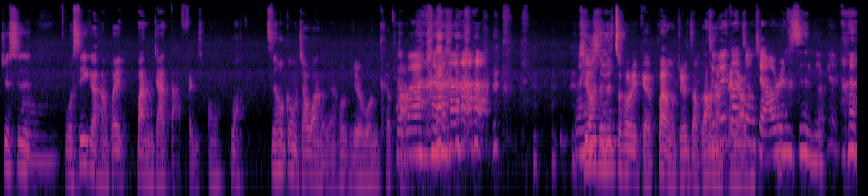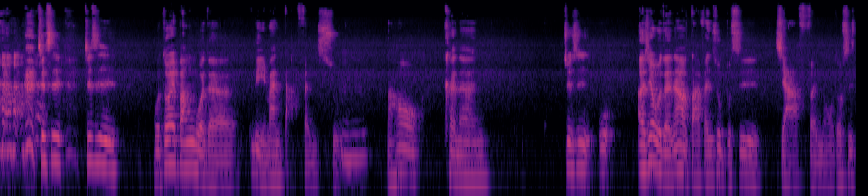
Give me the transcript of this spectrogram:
就是嗯我是一个很会帮人家打分数哦，哇，之后跟我交往的人会不会觉得我很可可怕？怕。希望这是最后一个，不然我觉得找不到除非男朋友。观众想要认识你，就是就是我都会帮我的另一半打分数，嗯然后可能就是我，而且我的那种打分数不是加分哦，都是哼，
